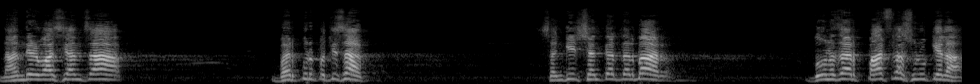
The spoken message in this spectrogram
नांदेड वासियांचा भरपूर प्रतिसाद संगीत शंकर दरबार दोन हजार पाच ला सुरू केला.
